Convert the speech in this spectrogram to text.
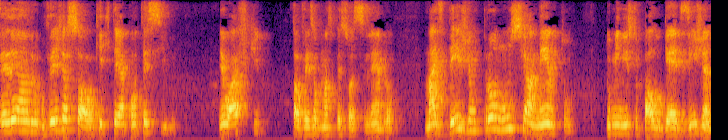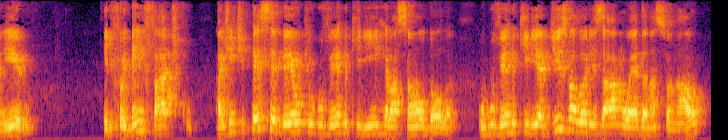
Leandro, veja só o que, que tem acontecido. Eu acho que talvez algumas pessoas se lembram, mas desde um pronunciamento do ministro Paulo Guedes em janeiro, ele foi bem enfático. A gente percebeu que o governo queria em relação ao dólar. O governo queria desvalorizar a moeda nacional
